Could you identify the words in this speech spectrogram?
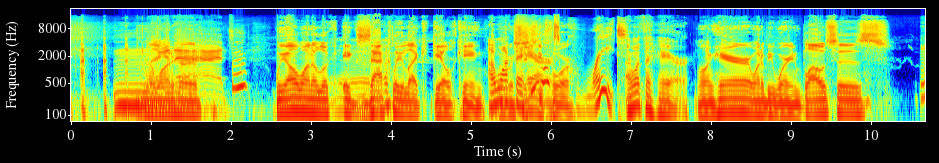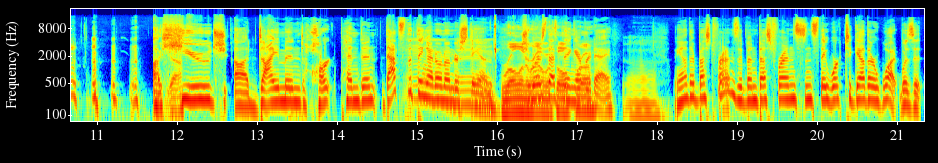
I want her. We all want to look uh. exactly like Gayle King. I when want we're the hair. 64. Great. I want the hair. Long hair. I want to be wearing blouses. A huge uh, diamond heart pendant. That's the thing I don't understand. Rolling she wears around with that thing every day. yeah, they're best friends. They've been best friends since they worked together. What was it?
